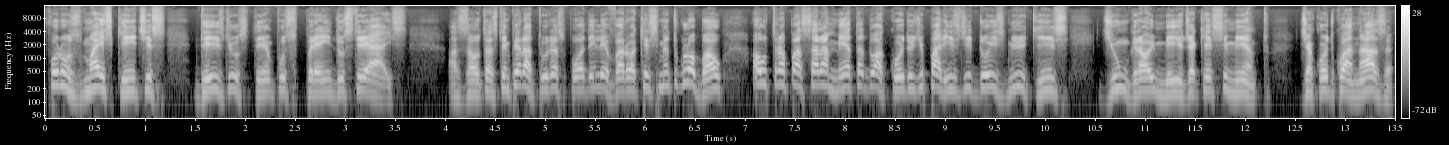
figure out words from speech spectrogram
foram os mais quentes desde os tempos pré-industriais. As altas temperaturas podem levar o aquecimento global a ultrapassar a meta do Acordo de Paris de 2015 de 1,5 grau e meio de aquecimento. De acordo com a NASA,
